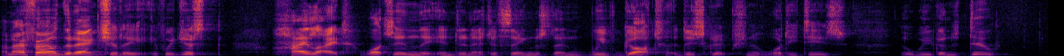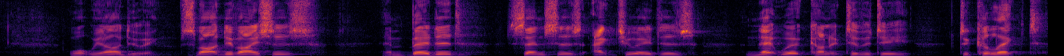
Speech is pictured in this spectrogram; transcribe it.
And I found that actually, if we just highlight what's in the Internet of Things, then we've got a description of what it is that we're going to do, what we are doing. Smart devices, embedded sensors, actuators, network connectivity to collect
